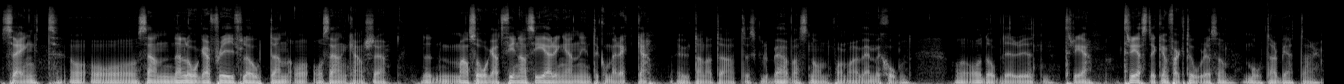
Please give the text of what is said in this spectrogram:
svängt och, och sen den låga free floaten och, och sen kanske man såg att finansieringen inte kommer räcka utan att, att det skulle behövas någon form av emission. Och, och då blir det ju tre, tre stycken faktorer som motarbetar.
